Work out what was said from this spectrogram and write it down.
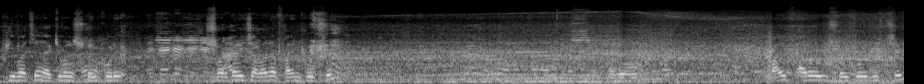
দেখতেই পাচ্ছেন একেবারে সই করে সরকারি চালানে ফাইন করছেন। এবং বাইক আরও সই করে দিচ্ছেন।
